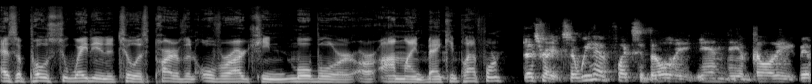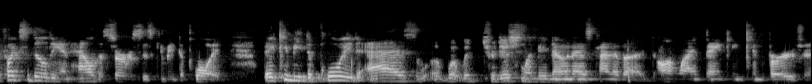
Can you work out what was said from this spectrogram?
as opposed to waiting until it's part of an overarching mobile or, or online banking platform? That's right. So we have flexibility in the ability, we have flexibility in how the services can be deployed. They can be deployed as what would traditionally be known as kind of an online banking conversion.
